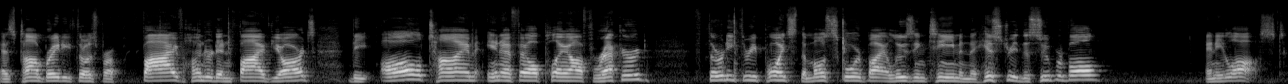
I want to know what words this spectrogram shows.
as Tom Brady throws for 505 yards, the all-time NFL playoff record, 33 points, the most scored by a losing team in the history of the Super Bowl, and he lost.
